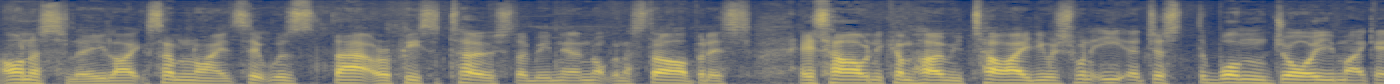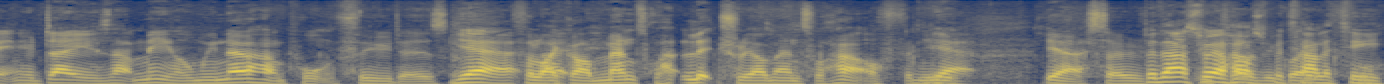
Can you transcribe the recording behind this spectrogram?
honestly, like some nights it was that or a piece of toast. I mean, I'm not going to starve, but it's it's hard when you come home, you're tired, you just want to eat. Just the one joy you might get in your day is that meal, and we know how important food is. Yeah, For like our mental, literally our mental health. And you, Yeah. yeah. So, But that's where hospitality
